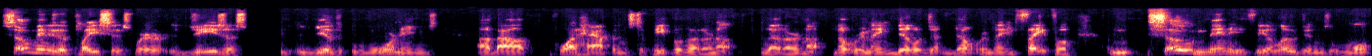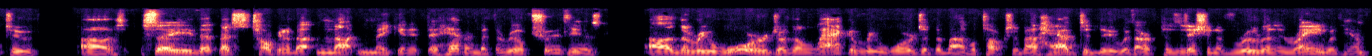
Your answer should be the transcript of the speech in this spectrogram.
So many of the places where Jesus gives warnings about what happens to people that are not that are not don't remain diligent, don't remain faithful. So many theologians want to uh, say that that's talking about not making it to heaven, but the real truth is uh, the rewards or the lack of rewards that the Bible talks about have to do with our position of ruling and reigning with Him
